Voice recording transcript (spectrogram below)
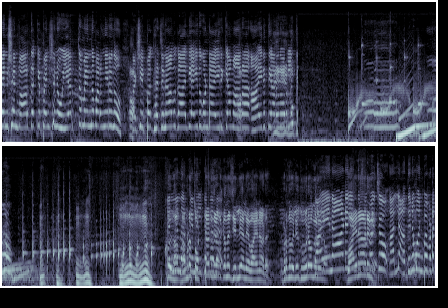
പെൻഷൻ വാർദ്ധക്യ പെൻഷൻ ഉയർത്തുമെന്ന് പറഞ്ഞിരുന്നു. പക്ഷെ ഇപ്പൊ ഖജനാവ് കാലിയായതുകൊണ്ടായിരിക്കാം ആറ് ആയിരത്തി അറുന്നൂറ് മുങ്ങ് മുങ്ങ്. നമ്മുടെ തൊട്ടടുത്ത് കിടക്കുന്ന ജില്ലയല്ലേ വയനാട്? ഇവിടുന്ന് വലിയ ദൂരമൊന്നും വയനാട് അല്ല അതിനു മുൻപ് ഇവിടെ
